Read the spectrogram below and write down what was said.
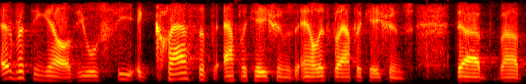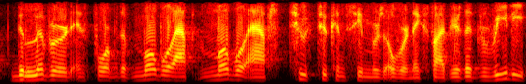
everything else. You will see a class of applications, analytical applications, that uh, delivered in forms of mobile app mobile apps to to consumers over the next five years. That really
